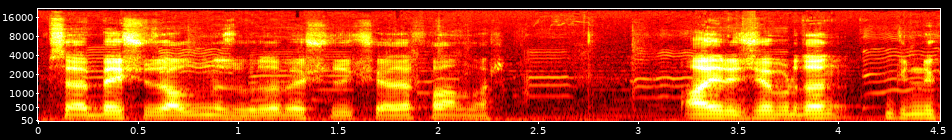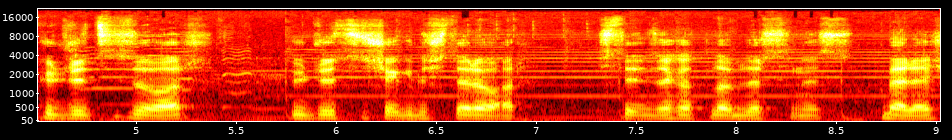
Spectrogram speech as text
Mesela 500 aldınız burada 500'lük şeyler falan var. Ayrıca buradan günlük ücretsiz var. Ücretsiz çekilişleri var. İstediğinize katılabilirsiniz. Beleş.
